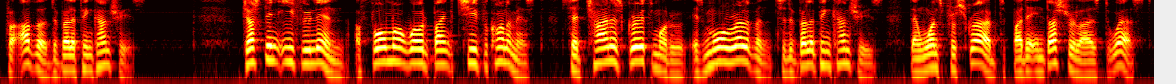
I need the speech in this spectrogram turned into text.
for other developing countries. Justin Yifu Lin, a former World Bank chief economist, said China's growth model is more relevant to developing countries than once prescribed by the industrialized West.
